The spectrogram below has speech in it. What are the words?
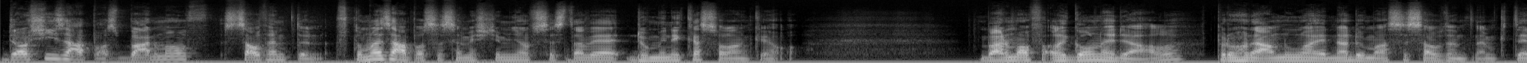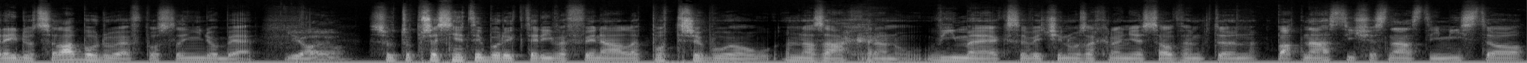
Další zápas, Barmouth Southampton. V tomhle zápase jsem ještě měl v sestavě Dominika Solankeho. Barmouth ale gol nedal, prohrál 0-1 doma se Southamptonem, který docela boduje v poslední době. Jo, jo. Jsou to přesně ty body, které ve finále potřebují na záchranu. Víme, jak se většinou zachraňuje Southampton, 15. 16. místo.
